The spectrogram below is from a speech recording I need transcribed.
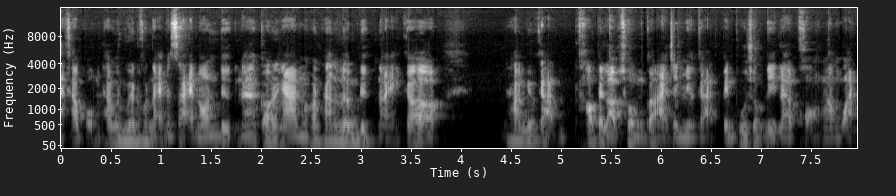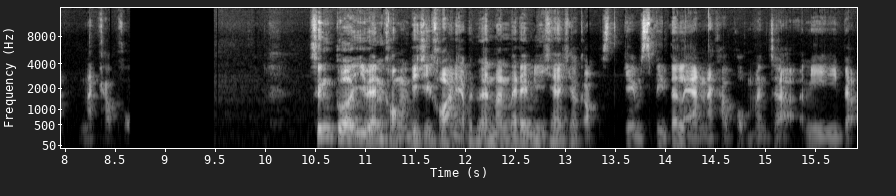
นะครับผมถ้าเพื่อนๆคนไหนเป็นสายนอนดึกนะก็งานมันค่อนข้างเริ่มดึกหน่อยก็ ถ้ามีโอกาสเข้าไปรับชม ก็อาจจะมีโอกาสเป็นผู้โชคดีรับของรางวัลนะครับผมซึ่งตัวอีเวนต์ของ d i g i c o i เนี่ยเพื่อนๆมันไม่ได้มีแค่เกี่ยวกับเกม Splinterland นะครับผมมันจะมีแบบ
